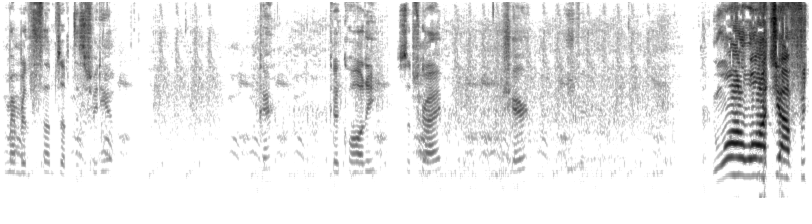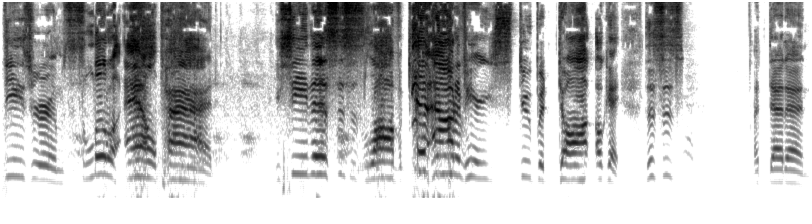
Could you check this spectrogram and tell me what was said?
Remember to thumbs up this video. Okay? Good quality. Subscribe. Share. Even. You want to watch out for these rooms. It's a little L pad. You see this? This is lava. Get out of here, you stupid dog. Okay, this is a dead end.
